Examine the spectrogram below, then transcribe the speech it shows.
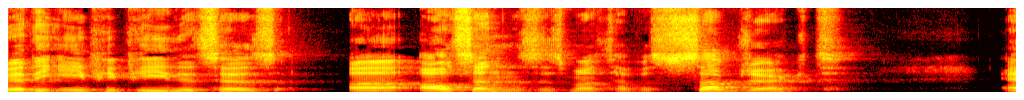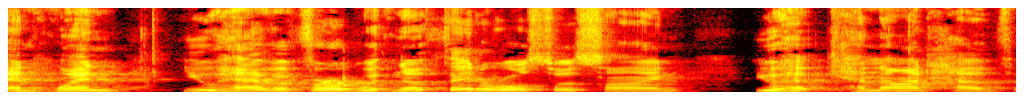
we have the EPP that says uh, all sentences must have a subject. And when you have a verb with no theta roles to assign, you ha cannot have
